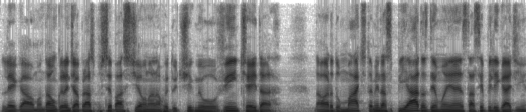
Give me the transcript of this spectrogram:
Legal, mandar um grande abraço para o Sebastião lá na Rua do Tigre, meu ouvinte aí da, da hora do mate, também das piadas de manhã, está sempre ligadinho.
